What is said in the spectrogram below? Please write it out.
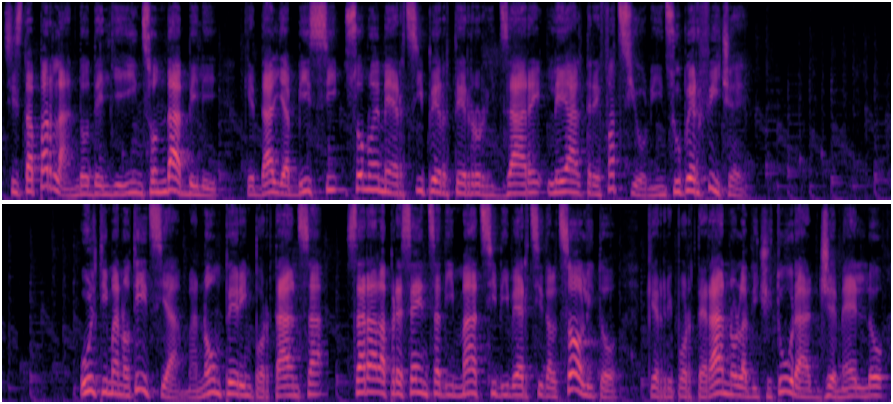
Si sta parlando degli insondabili, che dagli abissi sono emersi per terrorizzare le altre fazioni in superficie. Ultima notizia, ma non per importanza, sarà la presenza di mazzi diversi dal solito, che riporteranno la dicitura gemello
